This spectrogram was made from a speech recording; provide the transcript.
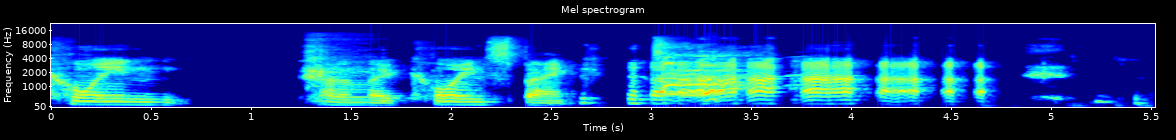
coin, I don't know, coin spank.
